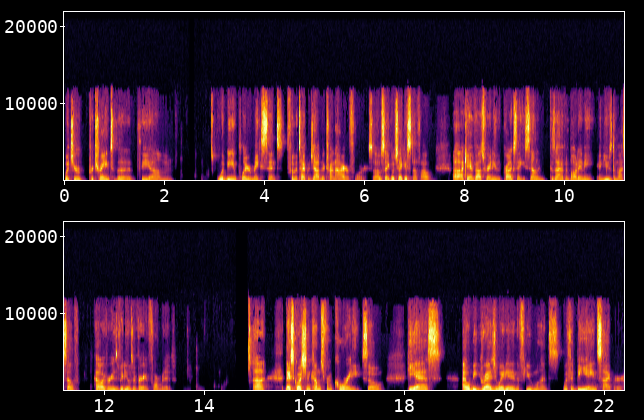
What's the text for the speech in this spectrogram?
what you're portraying to the the um, would-be employer makes sense for the type of job they're trying to hire for. So I would say go check his stuff out. Uh, I can't vouch for any of the products that he's selling because I haven't bought any and used them myself. However, his videos are very informative. Uh, next question comes from Corey. So he asks, I will be graduating in a few months with a BA in cyber.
